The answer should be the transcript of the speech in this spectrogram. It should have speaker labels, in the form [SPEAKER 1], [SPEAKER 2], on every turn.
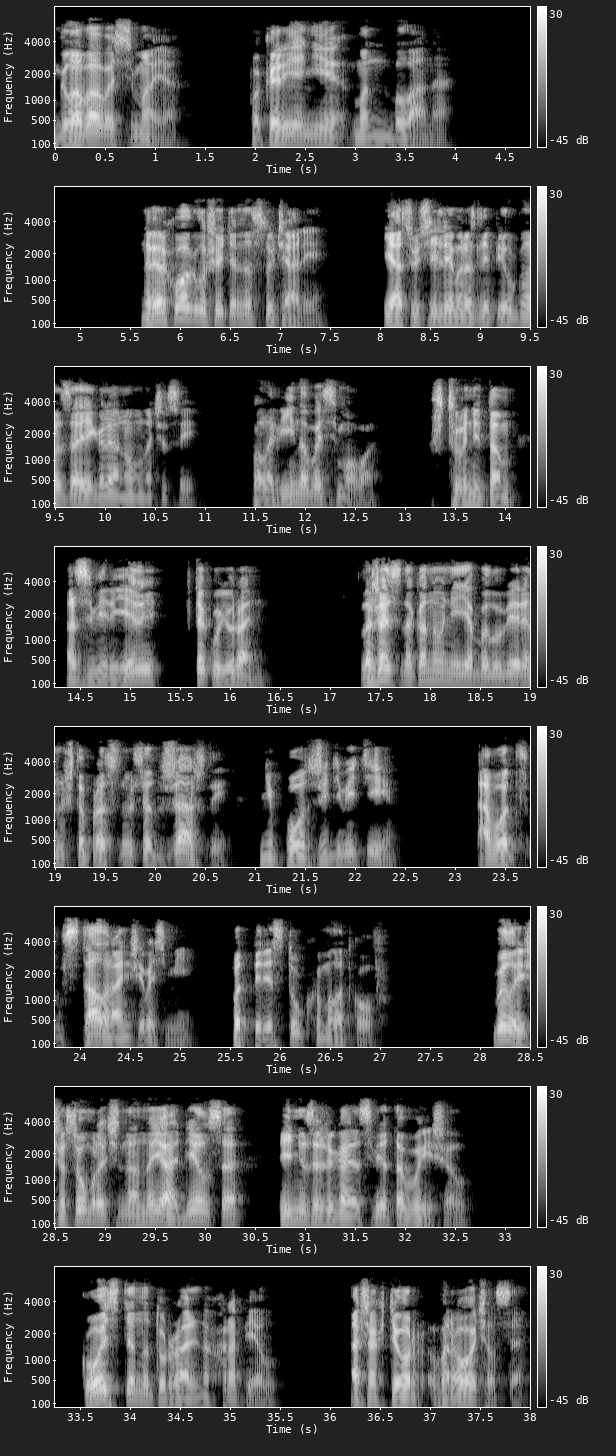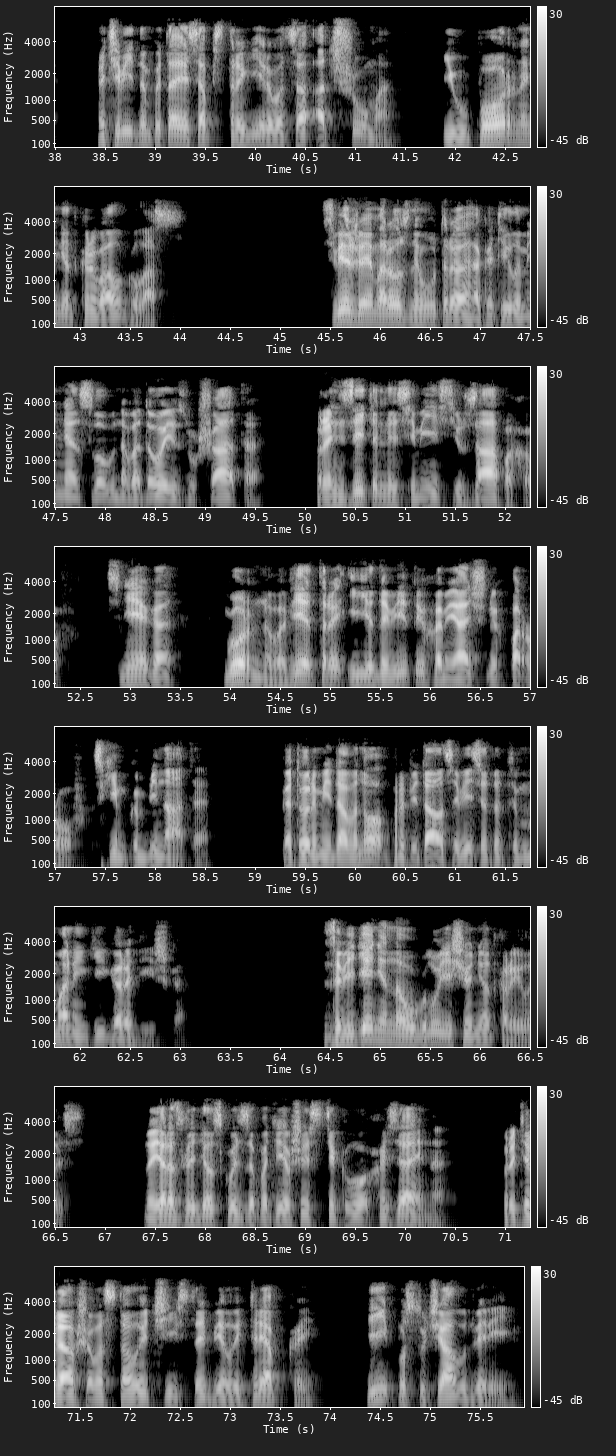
[SPEAKER 1] Глава восьмая. Покорение Монблана. Наверху оглушительно стучали. Я с усилием разлепил глаза и глянул на часы. Половина восьмого. Что они там, озверели в такую рань? Ложась накануне, я был уверен, что проснусь от жажды не позже девяти. А вот встал раньше восьми, под перестук молотков. Было еще сумрачно, но я оделся и, не зажигая света, вышел. Костя натурально храпел, а шахтер ворочался, очевидно пытаясь абстрагироваться от шума, и упорно не открывал глаз. Свежее морозное утро окатило меня словно водой из ушата, пронзительной смесью запахов, снега, горного ветра и ядовитых аммиачных паров с химкомбината, которыми давно пропитался весь этот маленький городишко. Заведение на углу еще не открылось, но я разглядел сквозь запотевшее стекло хозяина, протиравшего столы чистой белой тряпкой, и постучал у дверей.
